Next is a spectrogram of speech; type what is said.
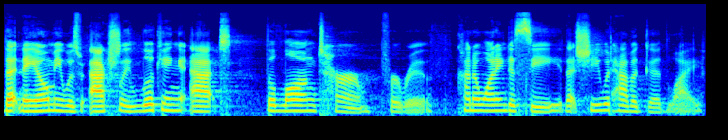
that Naomi was actually looking at the long term for Ruth, kind of wanting to see that she would have a good life.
